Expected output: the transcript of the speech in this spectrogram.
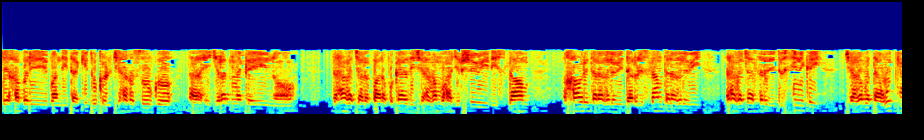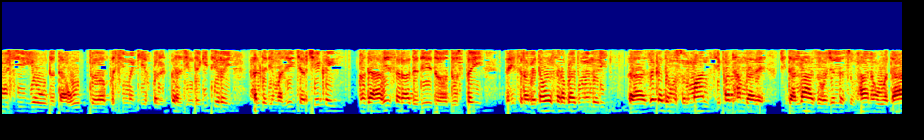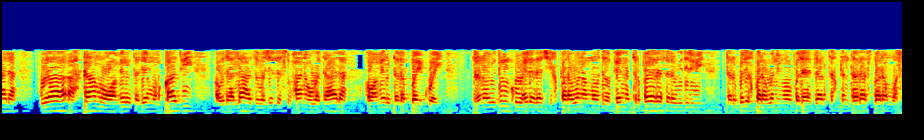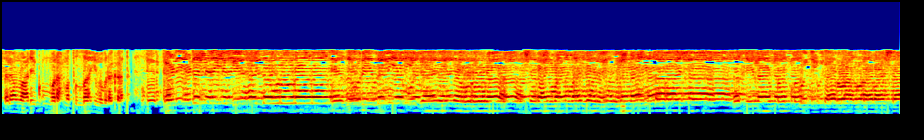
دې خبرې باندې تاکید وکړ چې هغه څوک هجرت نه کوي نو د هغه چا لپاره په کار دي چې هغه مهاجر شوی وي د اسلام خاورې ته راغلی وي دارالاسلام ته راغلی وي له هغه چا سره دې دوستي نه کوي چې هغه په تاغوت کښې اوسېږي او د تاغوت په سیمه کښې خپل زندګي تېروي هلته دې مزې چرچې کوي نو د هغې سره د دې د دوستۍ هېڅ رابطه ورسره باید ونه لري ځکه د مسلمان صفت همدا دی چې د الله عزوجل سبحانه وتعالی پوره احکامو او اوامرو ته دی منقاد وي او د الله عز وجل سبحانه وتعالی اوامرو ته لبیک وایي. درنو اورېدونکو! هیله ده چې خپرونه مو د پیل نه تر پایه را سره اورېدلې وي. تر بلې خپرونې مو په لهزار څښتن تعالی سپارم. والسلام علیکم ورحمة الله وبرکاته. ډېر کړېدلی یې بېحده وروره ډېر ځورېدلی یې مجاهده وروره شرعي منهجه د اطمینان ته راشه د خلافت ښکلي کاروان ته راشه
